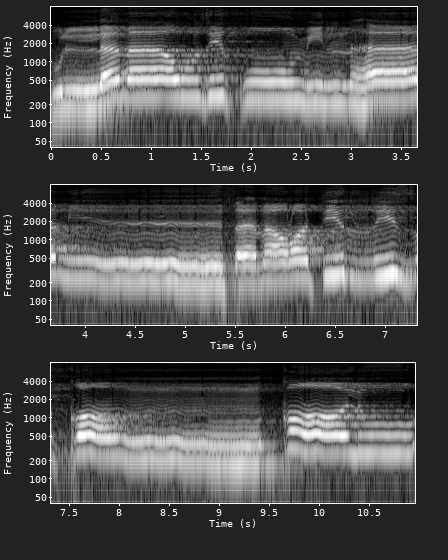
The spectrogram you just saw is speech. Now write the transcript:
كلما رزقوا منها من ثمرة رزقا قالوا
